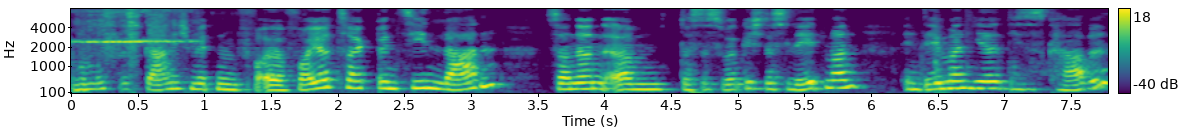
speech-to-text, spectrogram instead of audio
man muss das gar nicht mit einem äh, Feuerzeugbenzin laden, sondern ähm, das ist wirklich, das lädt man, indem man hier dieses Kabel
